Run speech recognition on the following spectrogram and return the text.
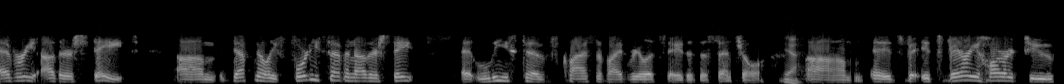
every other state, um, definitely 47 other states at least have classified real estate as essential. Yeah. Um, it's it's very hard to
